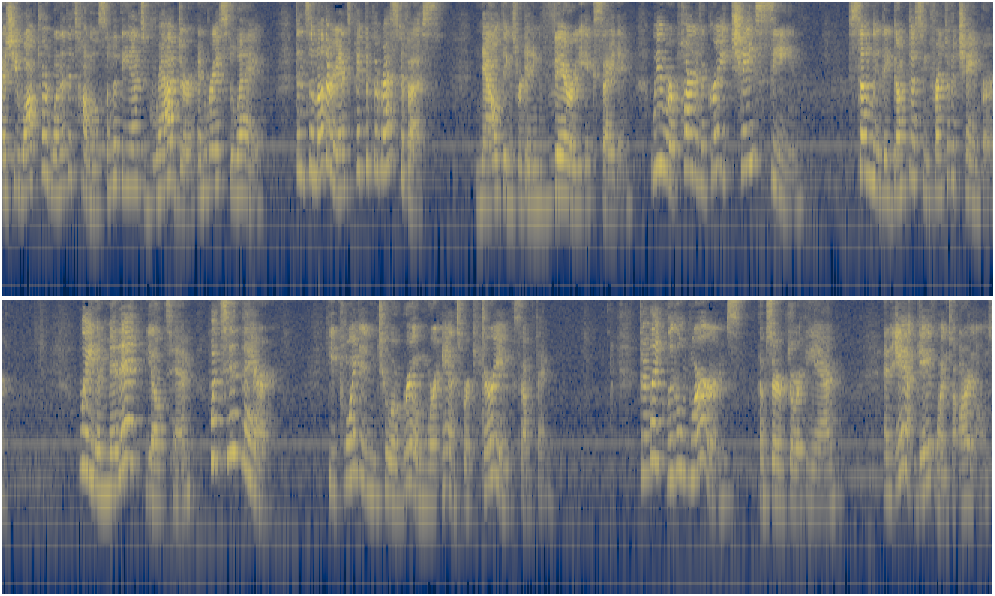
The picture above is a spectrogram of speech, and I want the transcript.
As she walked toward one of the tunnels, some of the ants grabbed her and raced away. Then some other ants picked up the rest of us. Now things were getting very exciting. We were part of a great chase scene. Suddenly they dumped us in front of a chamber. Wait a minute, yelled Tim. What's in there? He pointed into a room where ants were carrying something. They're like little worms, observed Dorothy Ann. An ant gave one to Arnold.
